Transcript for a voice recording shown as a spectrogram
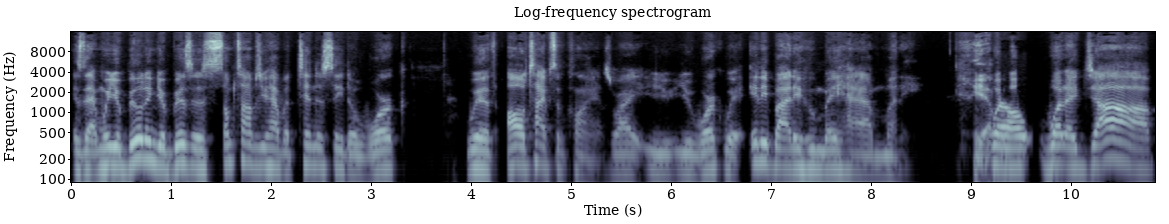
is that when you're building your business, sometimes you have a tendency to work with all types of clients, right? You you work with anybody who may have money. Yeah. Well, what a job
